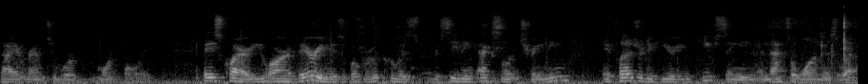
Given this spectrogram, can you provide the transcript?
diaphragm to work more fully. Bass choir, you are a very musical group who is receiving excellent training. A pleasure to hear you keep singing, and that's a one as well.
